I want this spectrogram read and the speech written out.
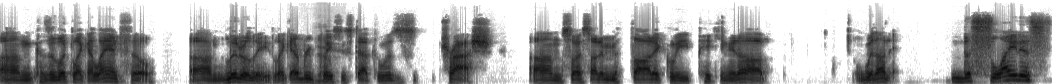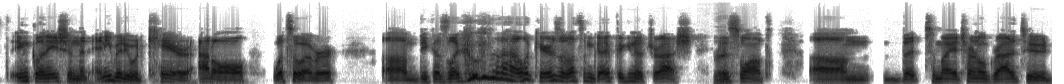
because um, it looked like a landfill. Um, literally, like every place yeah. you stepped was trash. Um, so I started methodically picking it up without the slightest inclination that anybody would care at all whatsoever. Um, because like who the hell cares about some guy picking up trash right. in a swamp? Um, but to my eternal gratitude,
